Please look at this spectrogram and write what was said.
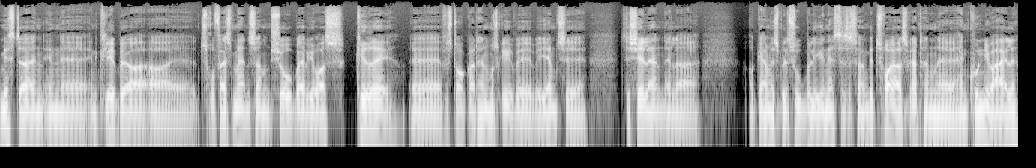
mister en, en, øh, en klippe og, og øh, trofast mand som Schob er vi jo også kede af. Øh, forstår godt, at han måske vil, vil hjem til, til Sjælland, eller og gerne vil spille Superliga næste sæson. Det tror jeg også godt, han, øh, han kunne i Vejle.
